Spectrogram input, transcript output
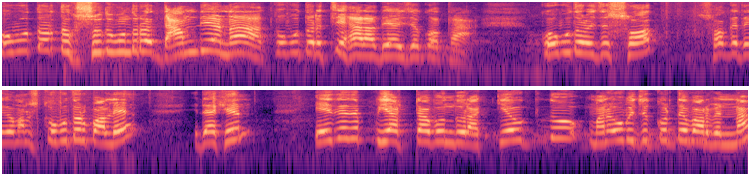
কবুতর তো শুধু বন্ধুরা দাম দিয়ে না কবুতরের চেহারা দেওয়া হয়েছে কথা। কবুতর হয়েছে শখ শখে থেকে মানুষ কবুতর পালে। দেখেন এই যে পিয়ারটা বন্ধুরা কেউ কিন্তু মানে অভিযোগ করতে পারবেন না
